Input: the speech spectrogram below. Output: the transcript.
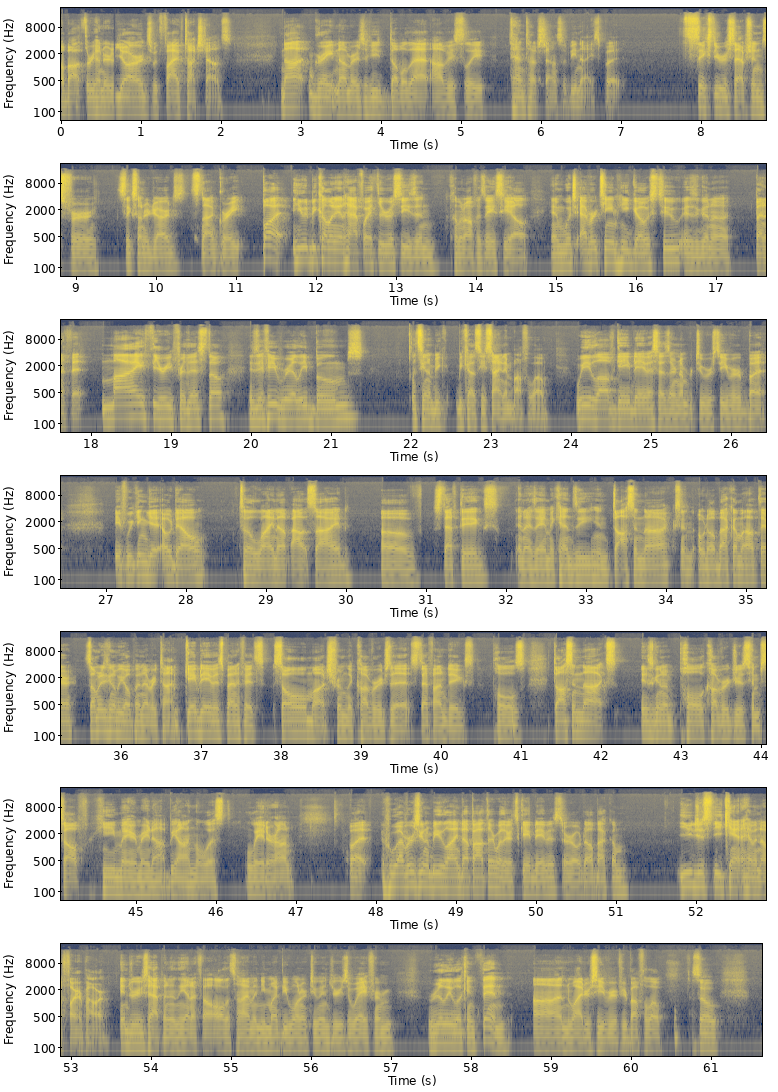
about 300 yards with five touchdowns. Not great numbers. If you double that, obviously, 10 touchdowns would be nice, but 60 receptions for 600 yards, it's not great. But he would be coming in halfway through a season, coming off his ACL, and whichever team he goes to is going to benefit. My theory for this, though, is if he really booms, it's going to be because he signed in Buffalo. We love Gabe Davis as our number two receiver, but if we can get Odell to line up outside of Steph Diggs and Isaiah McKenzie and Dawson Knox and Odell Beckham out there, somebody's going to be open every time. Gabe Davis benefits so much from the coverage that Stefon Diggs pulls. Dawson Knox is going to pull coverages himself. He may or may not be on the list later on. But whoever's going to be lined up out there, whether it's Gabe Davis or Odell Beckham, you just you can't have enough firepower. Injuries happen in the NFL all the time, and you might be one or two injuries away from really looking thin on wide receiver if you're Buffalo. So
